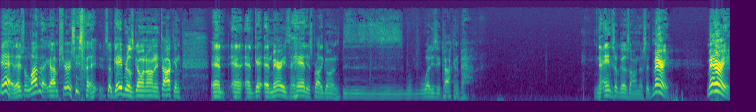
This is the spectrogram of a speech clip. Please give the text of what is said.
Yeah, there's a lot of that. I'm sure. so Gabriel's going on and talking, and and and, and Mary's head is probably going. What is he talking about? And the angel goes on and says, Mary, Mary,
